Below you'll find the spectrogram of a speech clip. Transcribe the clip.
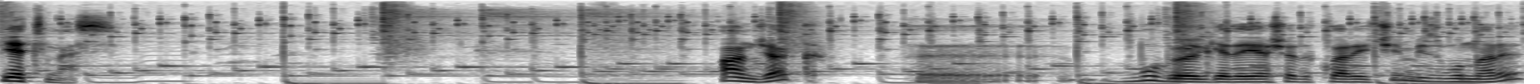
yetmez. Ancak bu bölgede yaşadıkları için biz bunları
